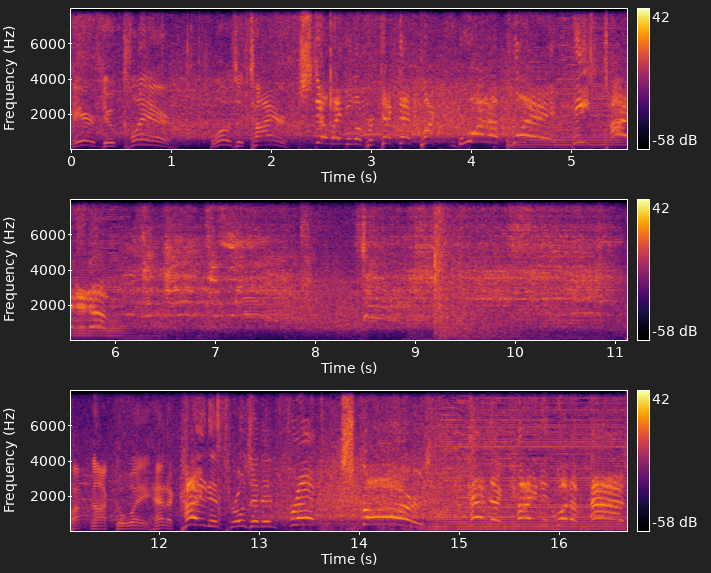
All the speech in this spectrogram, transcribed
Here, Duclair blows a tire, still able to protect that puck. What a play! He's tied it up! Puck knocked away. Hannikainen throws it in front. Scores! Hannikainen, what a pass!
